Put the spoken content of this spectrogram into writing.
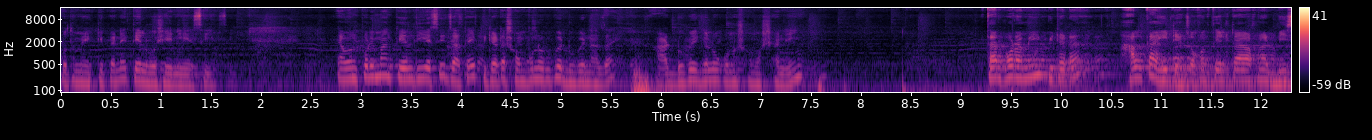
প্রথমে একটি প্যানে তেল বসিয়ে নিয়েছি। এমন পরিমাণ তেল দিয়েছি যাতে পিঠাটা সম্পূর্ণরূপে ডুবে না যায়। আর ডুবে গেলেও কোনো সমস্যা নেই। তারপর আমি পিঠাটা হালকা হিটে, যখন তেলটা আপনার বিশ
